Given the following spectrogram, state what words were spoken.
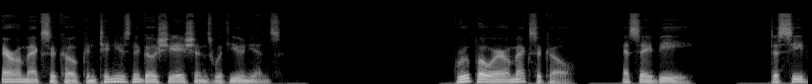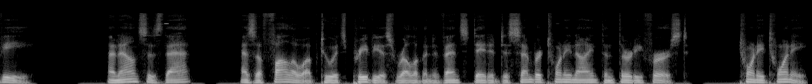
Aeromexico continues negotiations with unions. Grupo Aeromexico, SAB, DeCV, announces that, as a follow up to its previous relevant events dated December 29 and 31, 2020,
